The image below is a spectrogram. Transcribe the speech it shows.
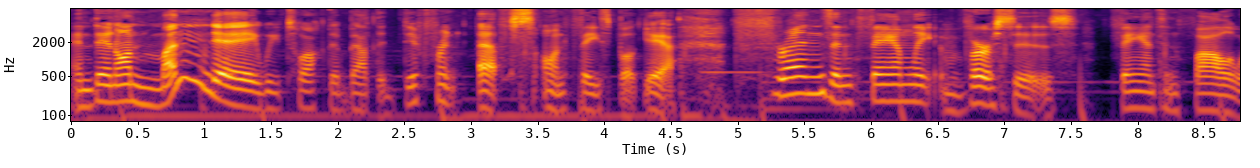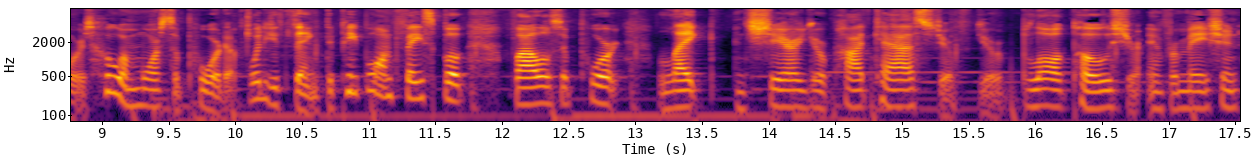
And then on Monday, we talked about the different F's on Facebook. Yeah. Friends and family versus fans and followers? Who are more supportive? What do you think? Do people on Facebook follow, support, like, and share your podcast, your your blog posts, your information,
